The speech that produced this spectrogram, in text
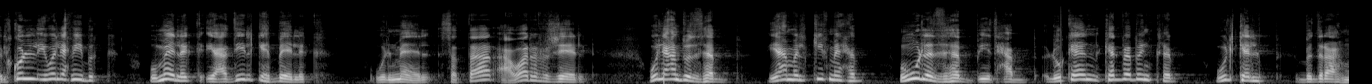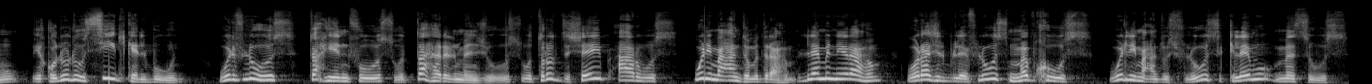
الكل يولي حبيبك ومالك يعديلك هبالك. والمال ستار أعوار الرجال واللي عنده ذهب يعمل كيف ما يحب. ومولا الذهب يتحب لو كان كلب بن كلب والكلب بدراهمه يقولوا له سي الكلبون. والفلوس تحيي النفوس وتطهر المنجوس وترد الشيب عروس واللي ما عندهم دراهم لا من يراهم والراجل بلا فلوس مبخوس واللي ما عندوش فلوس كلامه مسوس.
